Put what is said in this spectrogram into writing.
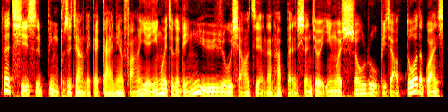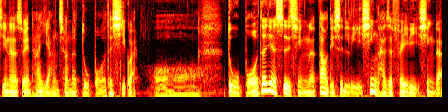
但其实并不是这样的一个概念，反而也因为这个林于如小姐呢，她本身就因为收入比较多的关系呢，所以她养成了赌博的习惯。哦，赌博这件事情呢，到底是理性还是非理性的？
